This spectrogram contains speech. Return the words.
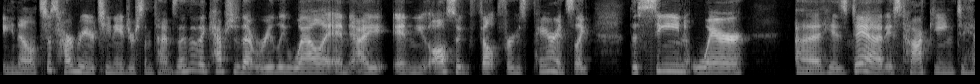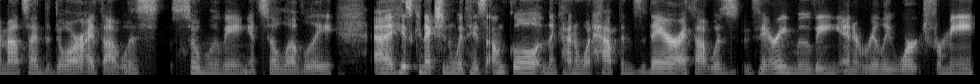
you know, it's just hard when you're a teenager sometimes. I think they captured that really well, and I and you also felt for his parents, like the scene where uh, his dad is talking to him outside the door. I thought was so moving. It's so lovely. Uh, his connection with his uncle and then kind of what happens there, I thought was very moving, and it really worked for me.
